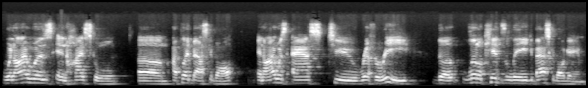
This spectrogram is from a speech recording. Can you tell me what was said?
when I was in high school, um, I played basketball and I was asked to referee the little kids league basketball game.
